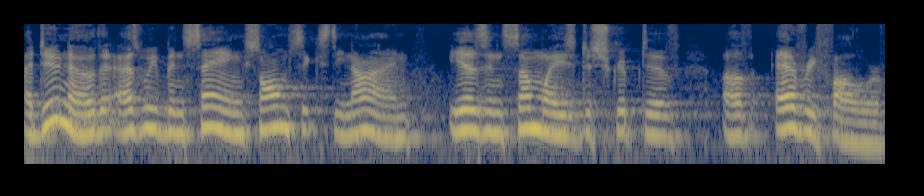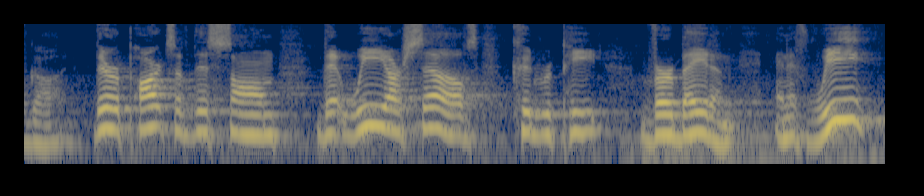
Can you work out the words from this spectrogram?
I do know that, as we've been saying, Psalm 69 is in some ways descriptive of every follower of God. There are parts of this psalm that we ourselves could repeat verbatim. And if we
